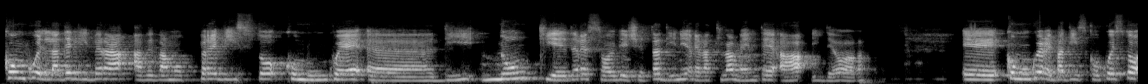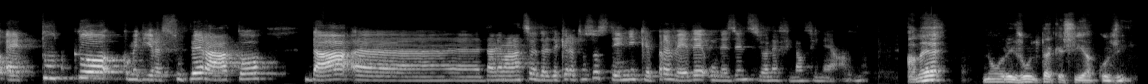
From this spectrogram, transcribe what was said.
con quella delibera avevamo previsto comunque eh, di non chiedere soldi ai cittadini relativamente a Ideor. E comunque ribadisco, questo è tutto, come dire, superato da, eh, dall'emanazione del decreto sostegni che prevede un'esenzione fino a fine anno. A me non risulta che sia così.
